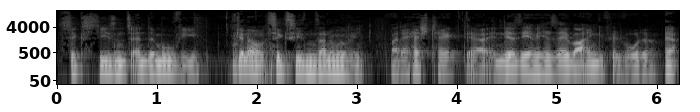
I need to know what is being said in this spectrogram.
Six Seasons and the Movie Genau, Six Seasons and a Movie. war der Hashtag, der in der Serie selber eingeführt wurde. Ja.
